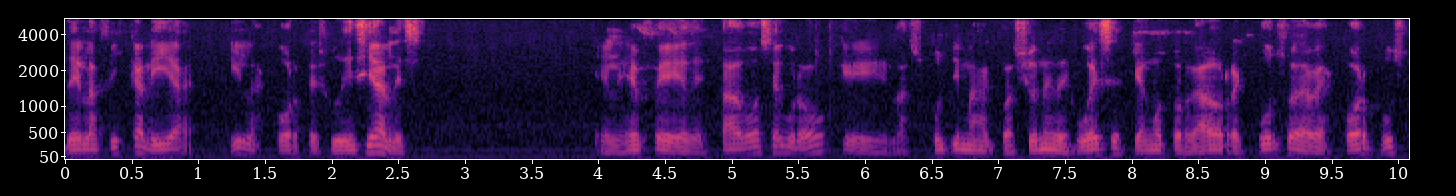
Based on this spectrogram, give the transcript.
de la Fiscalía y las Cortes Judiciales. El jefe de Estado aseguró que las últimas actuaciones de jueces que han otorgado recursos de habeas corpus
